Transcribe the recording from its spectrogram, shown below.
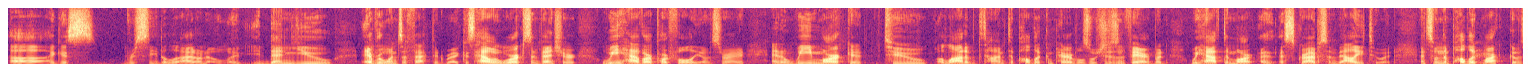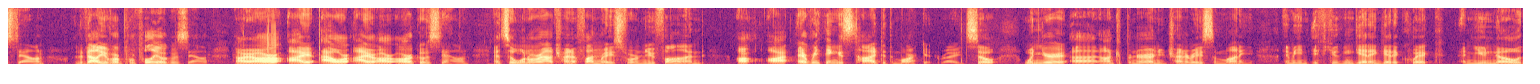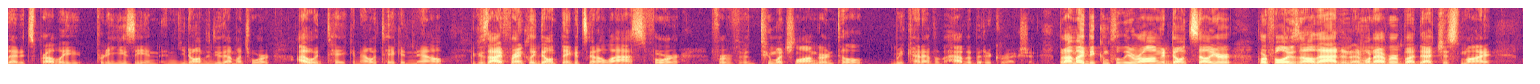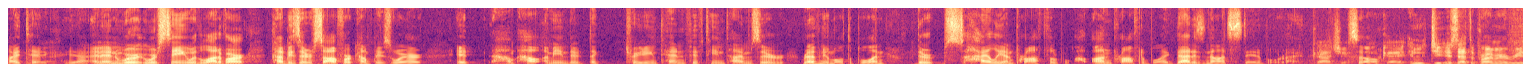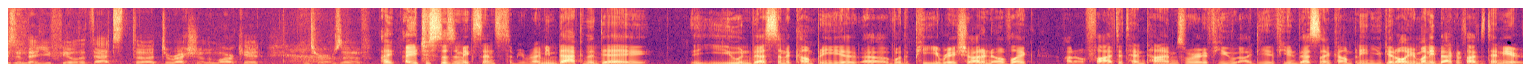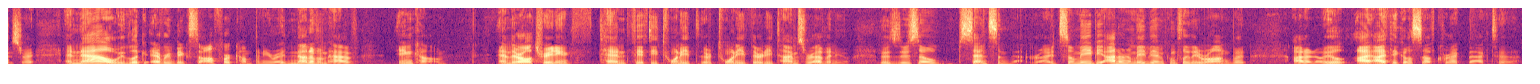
uh, I guess recede a little I don't know then you everyone's affected right because how it works in venture we have our portfolios right and then we market to a lot of the time to public comparables which isn't fair but we have to ascribe some value to it and so when the public market goes down the value of our portfolio goes down. Our, our, IRR goes down. And so when we're out trying to fundraise for a new fund, our, our, everything is tied to the market, right? So when you're uh, an entrepreneur and you're trying to raise some money, I mean, if you can get it, get it quick, and you know that it's probably pretty easy and, and you don't have to do that much work, I would take it. And I would take it now because I frankly don't think it's going to last for, for, for too much longer until we kind of have a, have a bit of correction. But I might be completely wrong, and don't sell your portfolios and all that and, and whatever. But that's just my my take. Yeah, and and we're we're seeing with a lot of our companies that are software companies where it how, how I mean they're like trading 10, 15 times their revenue multiple, and they're highly unprofitable. Unprofitable. Like that is not sustainable, right? Gotcha. So- okay, and do, is that the primary reason that you feel that that's the direction of the market in terms of? I, I, it just doesn't make sense to me, right? I mean, back in the day, you invest in a company uh, uh, with a PE ratio, I don't know, of like, I don't know, five to 10 times, where if you idea, if you invest in a company and you get all your money back in five to 10 years, right? And now we look at every big software company, right? None of them have income, and they're all trading 10, 50, 20, or 20, 30 times revenue. There's, there's no sense in that, right? So maybe, I don't know, maybe I'm completely wrong, but I don't know. It'll, I, I think it'll self correct back to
